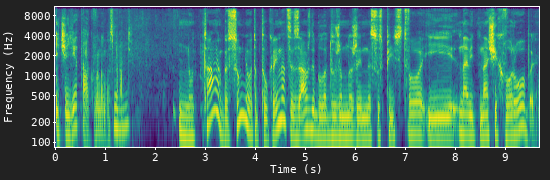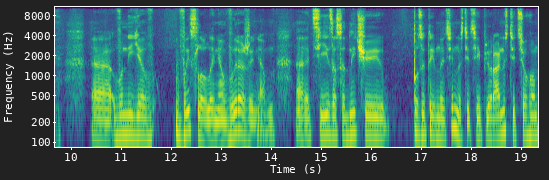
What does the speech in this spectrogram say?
І чи є так воно насправді? Ну так, без сумніву. Тобто Україна це завжди було дуже множинне суспільство, і навіть наші хвороби е, вони є висловленням, вираженням цієї засадничої. Позитивної цінності цієї плюральності, цього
